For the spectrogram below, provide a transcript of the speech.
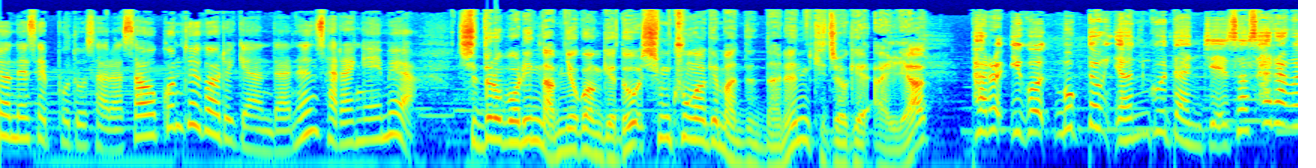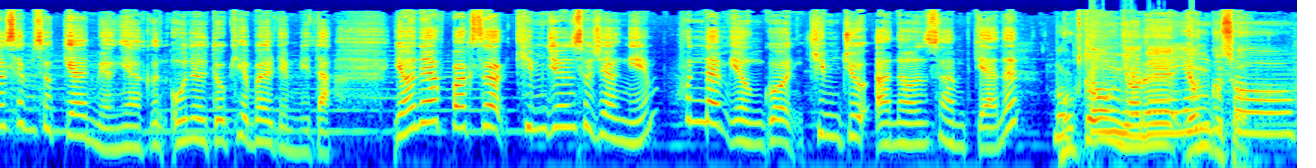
연애 세포도 살아서 꿈틀거리게 한다는 사랑의 묘약. 시들어버린 남녀 관계도 심쿵하게 만든다는 기적의 알약. 바로 이곳 목동 연구단지에서 사랑을 샘솟게 할 명약은 오늘도 개발됩니다. 연예학 박사 김지윤 소장님, 훈남 연구원 김주우 아나운서와 함께하는 목동 연애 연구소.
